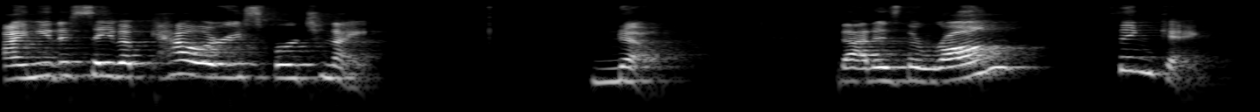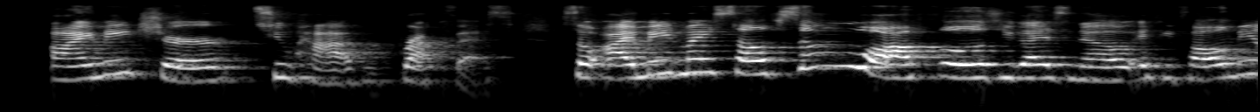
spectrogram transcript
I need to save up calories for tonight. No, that is the wrong thinking. I made sure to have breakfast. So I made myself some waffles. You guys know if you follow me,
